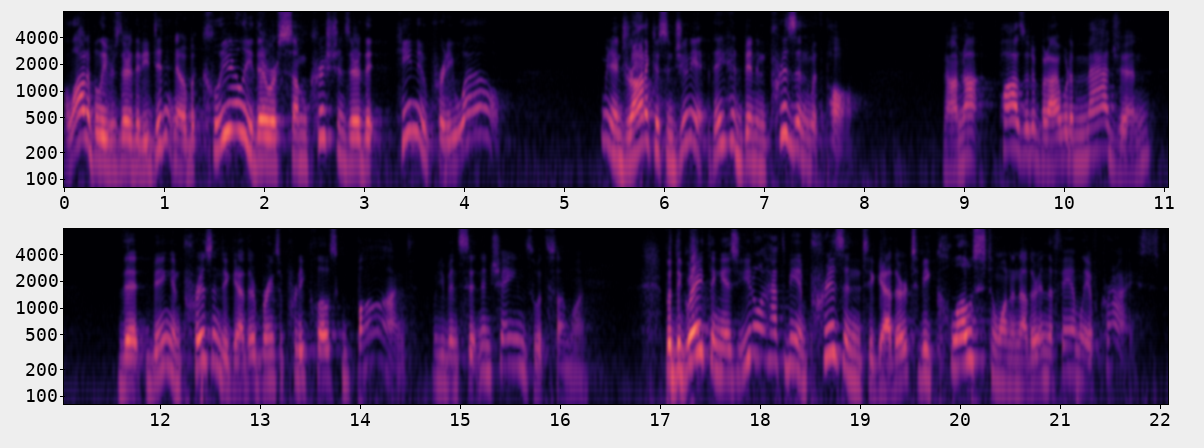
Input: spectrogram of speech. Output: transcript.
a lot of believers there that he didn't know, but clearly there were some Christians there that he knew pretty well. I mean, Andronicus and Junia, they had been in prison with Paul. Now, I'm not positive, but I would imagine that being in prison together brings a pretty close bond when you've been sitting in chains with someone. But the great thing is, you don't have to be imprisoned together to be close to one another in the family of Christ.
